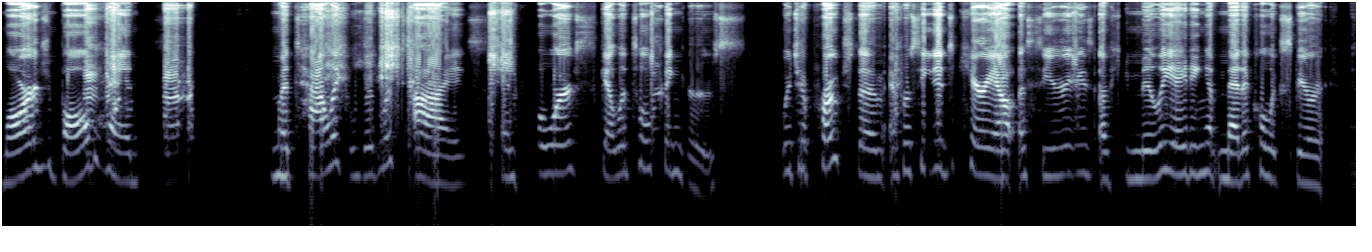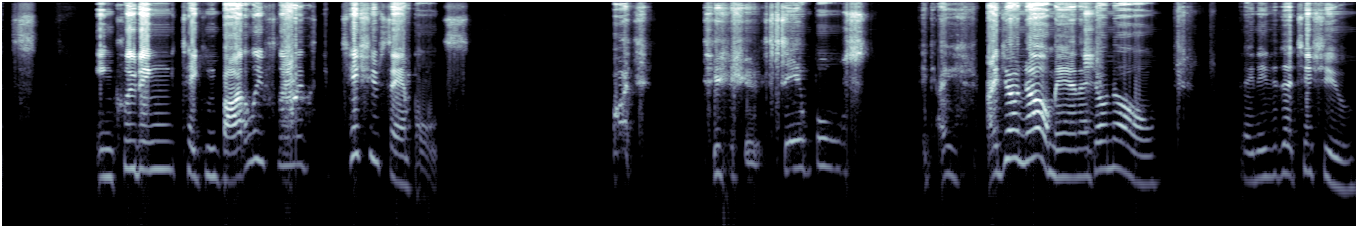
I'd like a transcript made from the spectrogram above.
large bald heads, metallic lidless eyes, and four skeletal fingers, which approached them and proceeded to carry out a series of humiliating medical experiments, including taking bodily fluids and tissue samples. What? Tissue samples? I, I don't know, man. I don't know. They needed that tissue.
